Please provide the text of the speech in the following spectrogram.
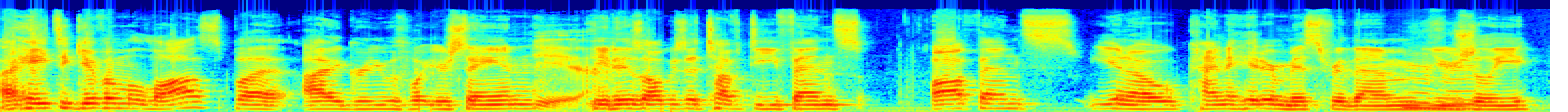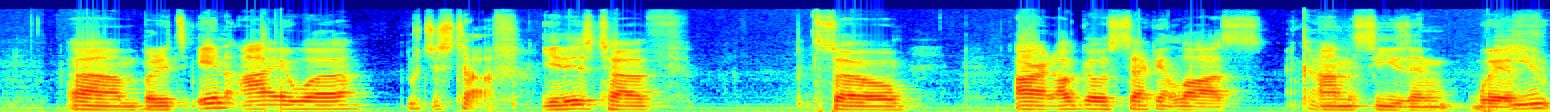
I hate to give them a loss, but I agree with what you're saying. Yeah. It is always a tough defense. Offense, you know, kind of hit or miss for them Mm-hmm. usually. Um, but it's in Iowa. Which is tough. It is tough. So, all right, I'll go second loss Okay. on the season with Yep.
